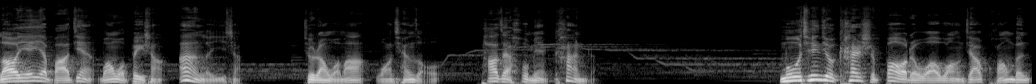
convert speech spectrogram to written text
老爷爷把剑往我背上按了一下，就让我妈往前走，他在后面看着。母亲就开始抱着我往家狂奔，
